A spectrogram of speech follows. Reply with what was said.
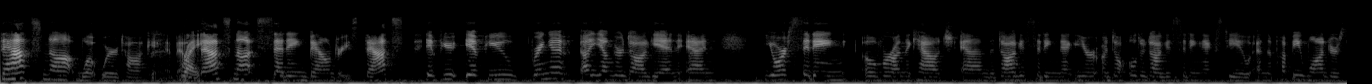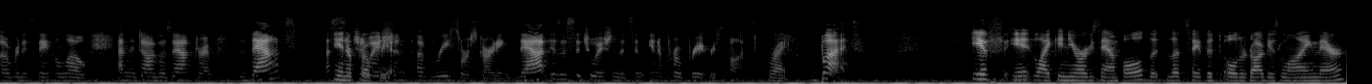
that's not what we're talking about. Right. That's not setting boundaries. That's if you if you bring a, a younger dog in and you're sitting over on the couch and the dog is sitting next your adult, older dog is sitting next to you and the puppy wanders over to say hello and the dog goes after him. That's a situation of resource guarding. That is a situation that's an inappropriate response. Right. But If it, like in your example, that let's say the older dog is lying there,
